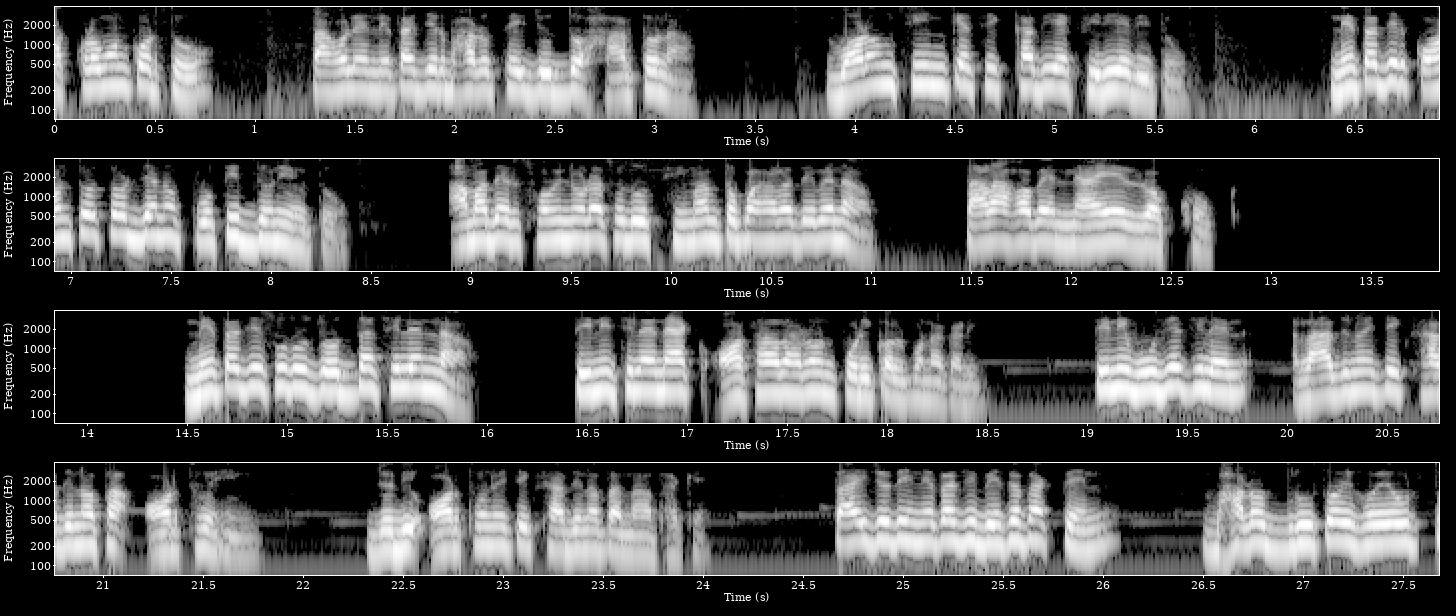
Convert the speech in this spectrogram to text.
আক্রমণ করত, তাহলে নেতাজির ভারত সেই যুদ্ধ হারতো না, বরং চীনকে শিক্ষা দিয়ে ফিরিয়ে দিত। নেতাজির কণ্ঠস্বর যেন প্রতিধ্বনি হতো। আমাদের সৈন্যরা শুধু সীমান্ত পাহারা দেবে না, তারা হবে ন্যায়ের রক্ষক। নেতাজি শুধু যোদ্ধা ছিলেন না, তিনি ছিলেন এক অসাধারণ পরিকল্পনাকারী। তিনি বুঝেছিলেন রাজনৈতিক স্বাধীনতা অর্থহীন, যদি অর্থনৈতিক স্বাধীনতা না থাকে। তাই যদি নেতাজি বেঁচে থাকতেন ভারত দ্রুতই হয়ে উঠত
